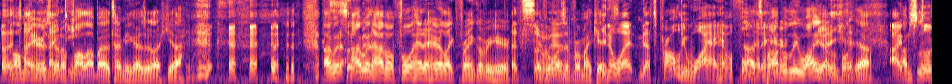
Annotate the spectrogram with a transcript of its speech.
by All my time hair's gonna 19. Fall out by the time you guys are like, yeah. I would So I would bad. have a full head of hair like Frank over here. That's so. if it bad. wasn't for my kids. You know what? That's probably why I have a full That's head of hair. That's probably why you have a full- yeah, I'm absolutely. still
